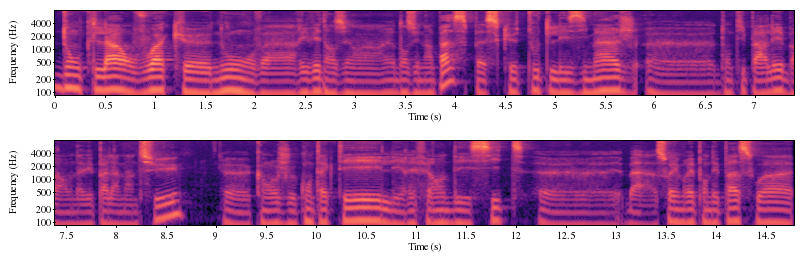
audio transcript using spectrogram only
Donc là, on voit que nous, on va arriver dans, une impasse parce que toutes les images euh, dont il parlait, bah, on n'avait pas la main dessus. Euh, quand je contactais les référents des sites, euh, bah, soit ils me répondaient pas, soit,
